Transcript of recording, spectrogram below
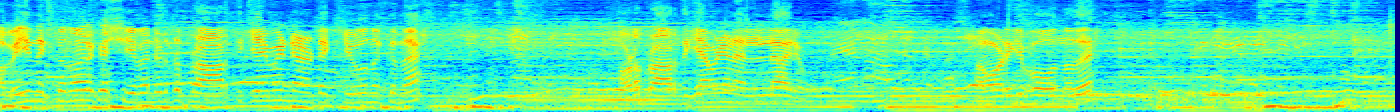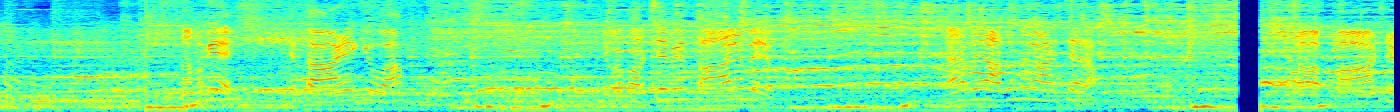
അപ്പൊ ഈ നിൽക്കുന്നവരൊക്കെ ശിവന്റെ അടുത്ത് പ്രാർത്ഥിക്കാൻ വേണ്ടിയാണ് കേട്ടോ ക്യൂ നിൽക്കുന്നത് അവിടെ പ്രാർത്ഥിക്കാൻ വേണ്ടിയാണ് എല്ലാവരും അങ്ങോട്ടേക്ക് പോകുന്നത്. നമുക്ക് താഴേക്ക് പോവാം. ഇപ്പൊ കുറച്ചു സമയം താലം വരും. ഞാനപ്പോ അതൊന്ന് കാണിച്ചു തരാം. പാട്ട്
